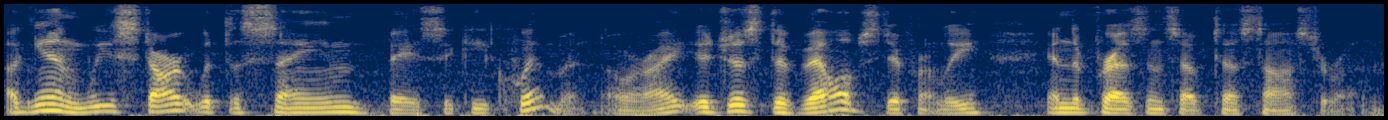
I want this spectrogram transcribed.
Again, we start with the same basic equipment, all right? It just develops differently in the presence of testosterone.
